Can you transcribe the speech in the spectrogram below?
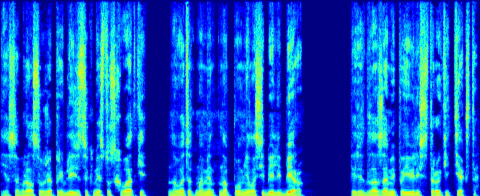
Я собрался уже приблизиться к месту схватки, но в этот момент напомнил о себе Либеро. Перед глазами появились строки текста.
